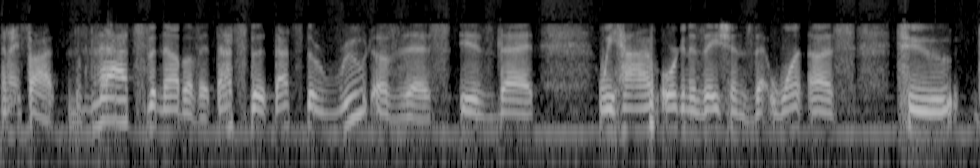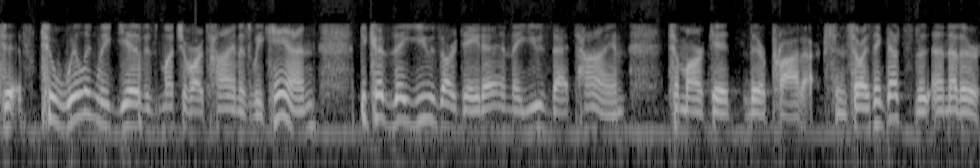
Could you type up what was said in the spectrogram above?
And I thought that's the nub of it. That's the that's the root of this is that we have organizations that want us to to to willingly give as much of our time as we can because they use our data and they use that time to market their products. And so I think that's the, another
